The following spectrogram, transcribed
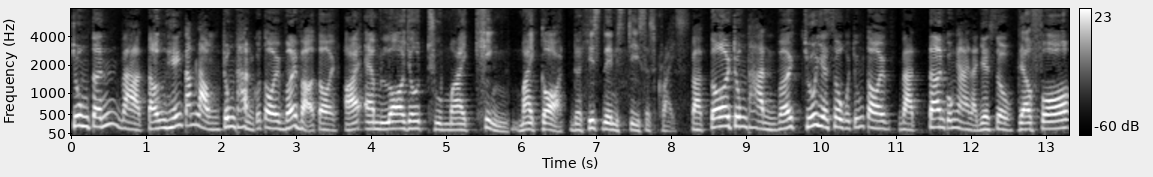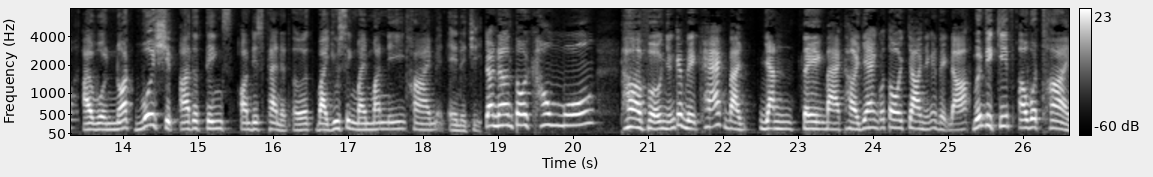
trung tín và tận hiến tấm lòng trung thành của tôi với vợ tôi. I am loyal to my King, my God. The, his name is Jesus Christ. Và tôi trung thành với Chúa Giêsu của chúng tôi và tên của Ngài là Giêsu. Therefore, I will not worship other things on this planet Earth by using my money, time, and energy. Cho nên tôi không muốn thờ phượng những cái việc khác và dành tiền bạc thời gian của tôi cho những cái việc đó. When we give our time,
